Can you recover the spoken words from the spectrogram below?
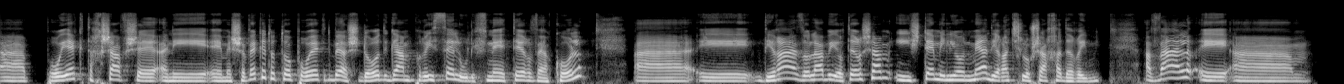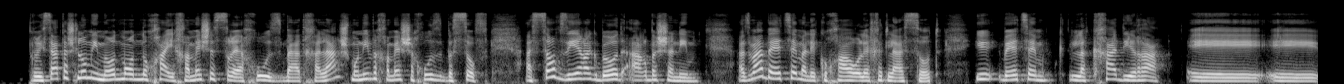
הפרויקט עכשיו שאני אה, משווקת אותו פרויקט באשדוד גם פריסל הוא לפני היתר והכל הדירה הזולה ביותר שם היא 2 מיליון 100 דירת שלושה חדרים אבל אה, פריסת תשלום היא מאוד מאוד נוחה, היא 15% בהתחלה, 85% בסוף. הסוף זה יהיה רק בעוד 4 שנים. אז מה בעצם הלקוחה הולכת לעשות? היא בעצם לקחה דירה אה, אה,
